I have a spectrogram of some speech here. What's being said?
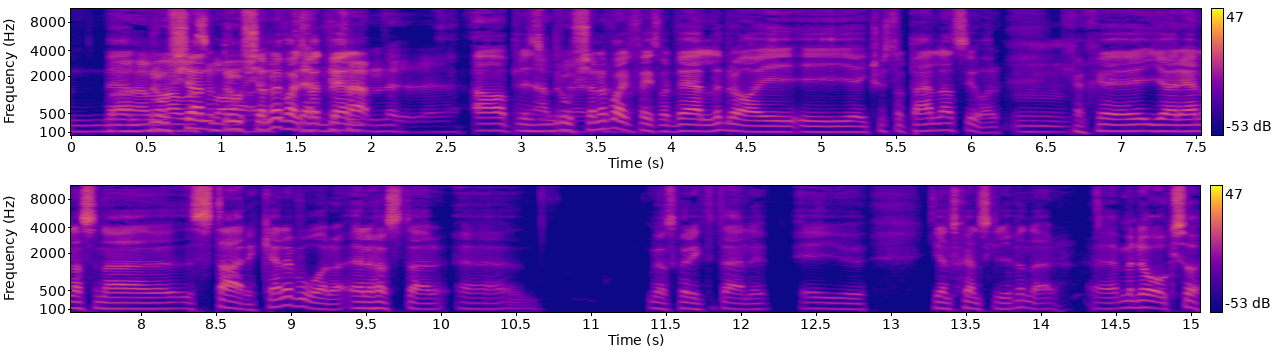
men ja, brorsan, brorsan har faktiskt varit väldigt... Nu. Ja, precis. Äldre, brorsan har faktiskt varit väldigt bra i, i Crystal Palace i år. Mm. Kanske gör en av sina starkare vår, eller höstar. Eh, om jag ska vara riktigt ärlig, är ju helt självskriven där. Eh, men du har också,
